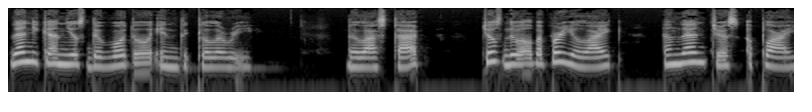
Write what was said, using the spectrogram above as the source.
then you can use the photo in the gallery. The last step, choose the wallpaper you like and then just apply.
